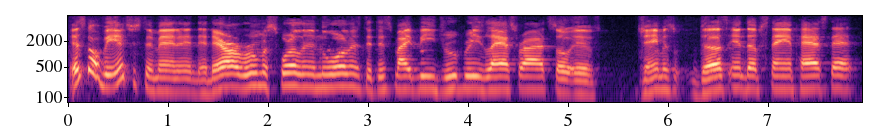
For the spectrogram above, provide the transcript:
it's going to be interesting, man. And, and, there are rumors swirling in New Orleans that this might be Drew Brees' last ride. So if Jameis does end up staying past that,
